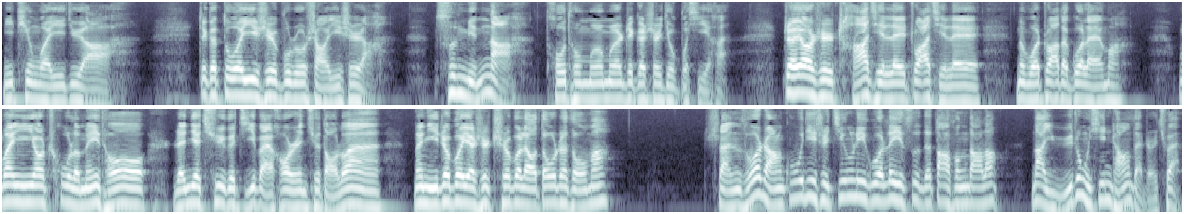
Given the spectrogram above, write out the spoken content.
你听我一句啊，这个多一事不如少一事啊。村民呐，偷偷摸摸这个事就不稀罕，这要是查起来、抓起来，那我抓得过来吗？万一要触了眉头，人家去个几百号人去捣乱，那你这不也是吃不了兜着走吗？沈所长估计是经历过类似的大风大浪，那语重心长在这劝：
